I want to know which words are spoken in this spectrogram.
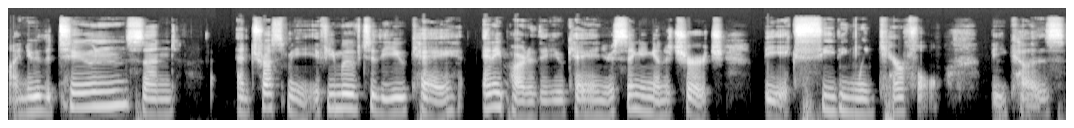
I knew the tunes. And, and trust me, if you move to the UK, any part of the UK, and you're singing in a church, be exceedingly careful because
